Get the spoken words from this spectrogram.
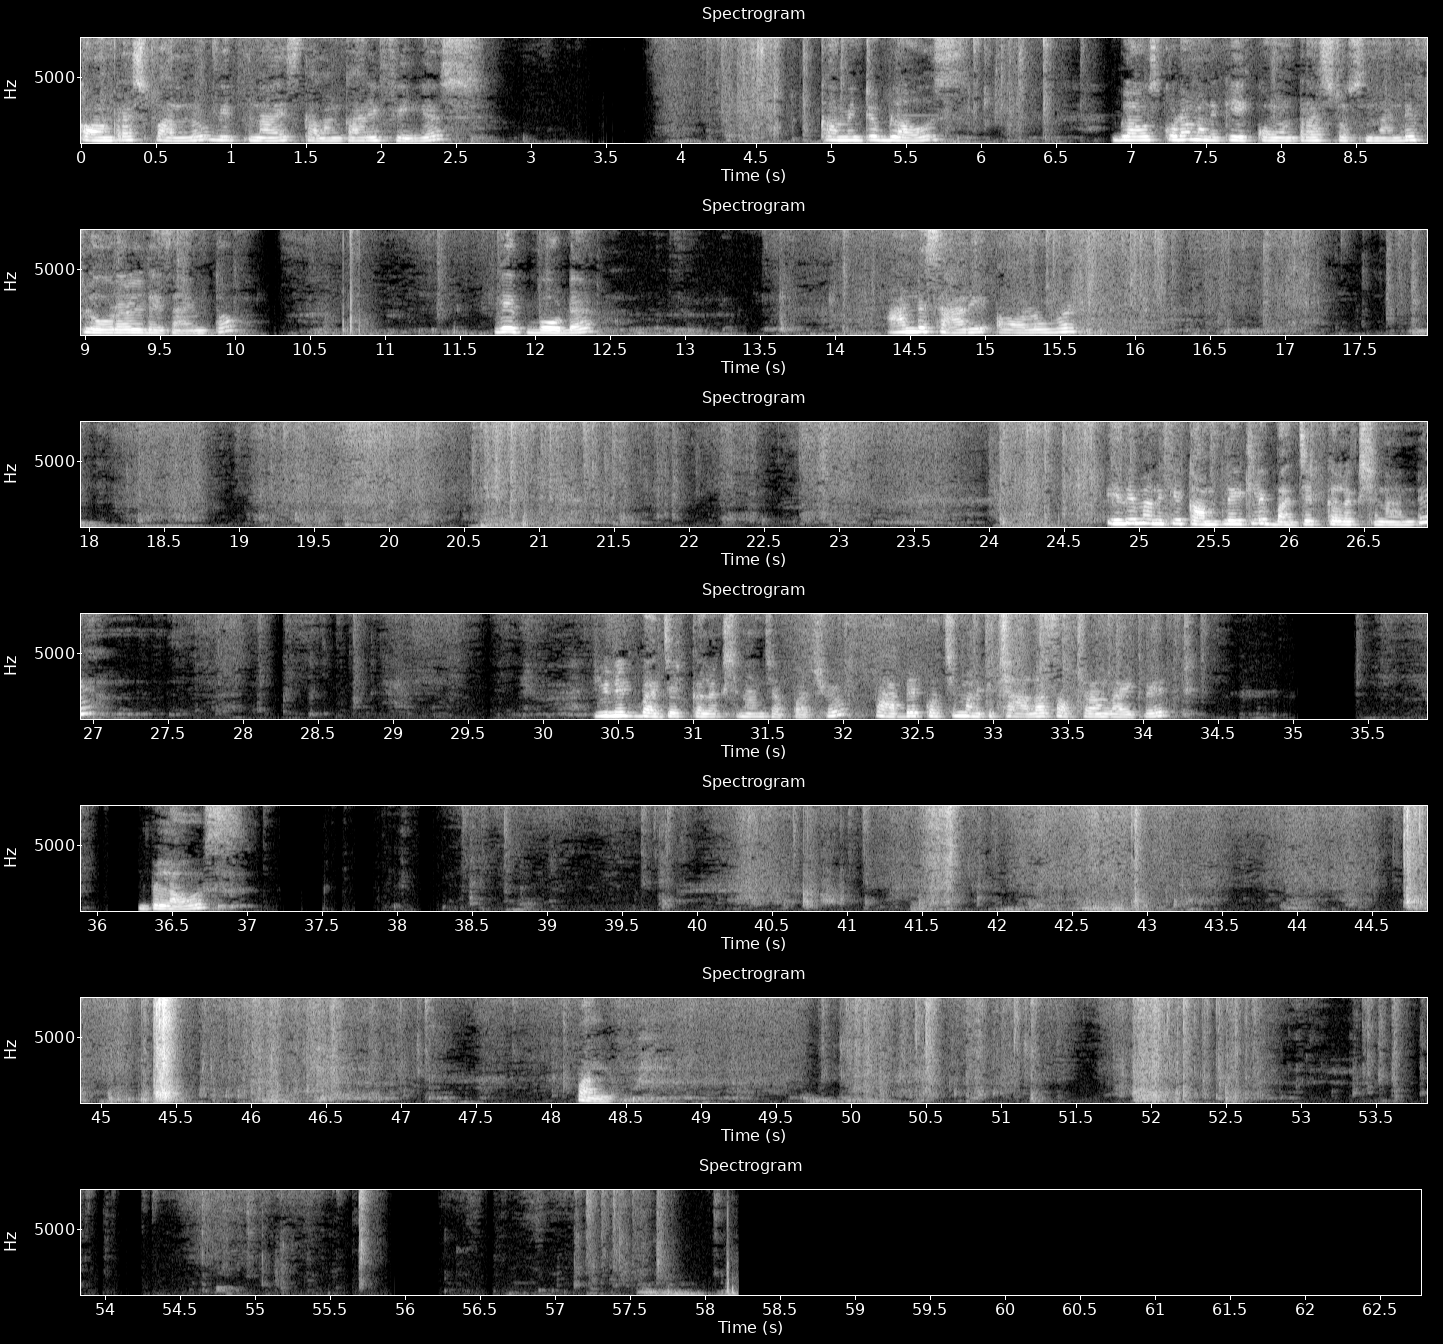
contrast pallu with nice Kalamkari figures coming to blouse blouse కూడా మనకి contrast వస్తుందండి floral డిజైన్తో with border and sari all over ఇది మనకి completely budget collection అండి. Unique budget collection అని చెప్పచ్చు. Fabric వచ్చి మనకి చాలా soft and light weight blouse pallu.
